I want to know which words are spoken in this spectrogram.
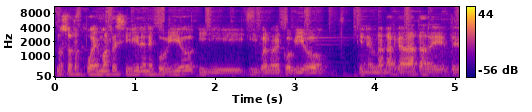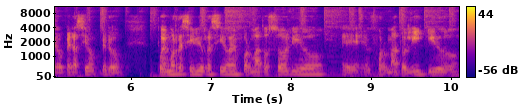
Nosotros podemos recibir en Ecobio, y, y bueno, Ecobio tiene una larga data de, de, operación, pero podemos recibir residuos en formato sólido, eh, en formato líquido,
